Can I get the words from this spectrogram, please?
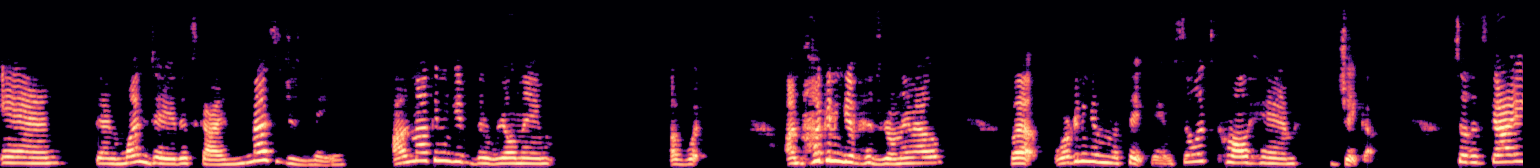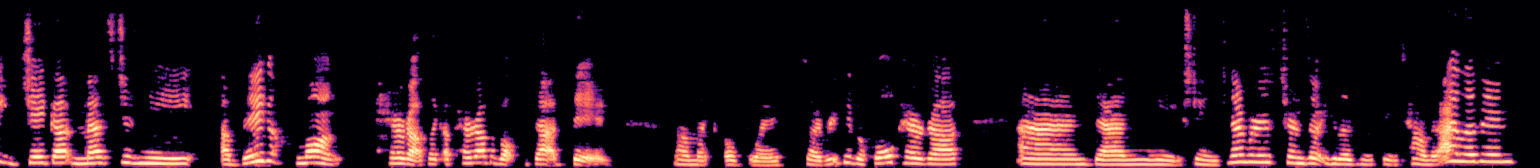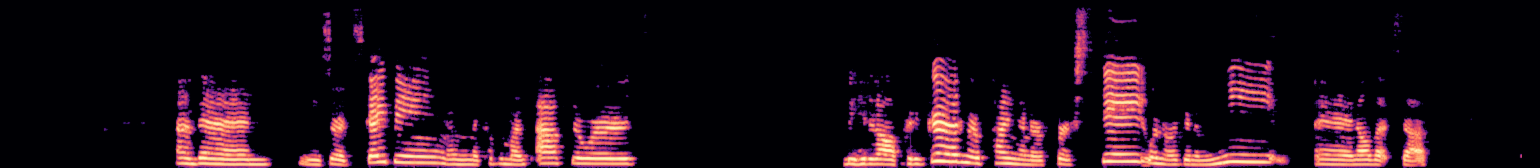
And then one day this guy messages me. I'm not gonna give the real name of what I'm not gonna give his real name out, but we're gonna give him a fake name. So let's call him Jacob. So this guy Jacob messages me a big long paragraph, like a paragraph about that big. I'm like, oh boy. So I read through the whole paragraph and then we exchange numbers. Turns out he lives in the same town that I live in. And then we started Skyping, and a couple months afterwards, we hit it off pretty good. We were planning on our first date, when we were gonna meet, and all that stuff.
